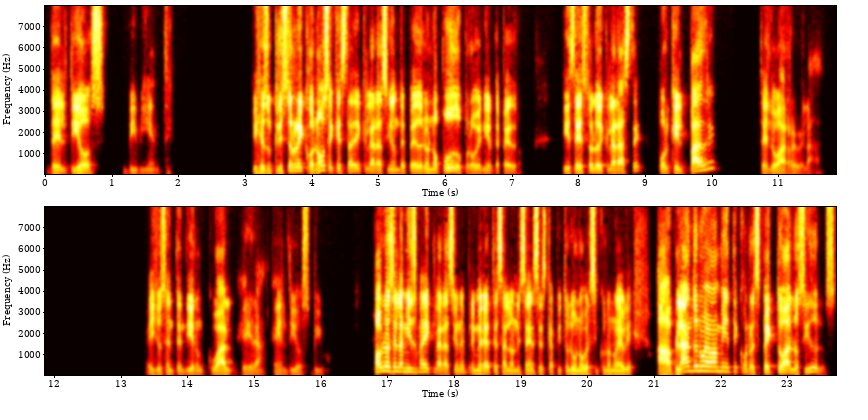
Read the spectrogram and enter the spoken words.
del Dios viviente. Y Jesucristo reconoce que esta declaración de Pedro no pudo provenir de Pedro. dice, esto lo declaraste porque el Padre te lo ha revelado. Ellos entendieron cuál era el Dios vivo. Pablo hace la misma declaración en Primera de Tesalonicenses, capítulo 1, versículo 9, hablando nuevamente con respecto a los ídolos.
